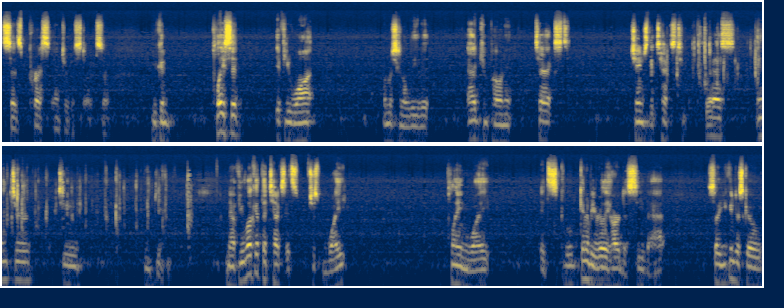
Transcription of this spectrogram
says press enter to start. So you can place it if you want. I'm just going to leave it. Add component, text, change the text to press enter to begin. Now if you look at the text, it's just white plain white, it's going to be really hard to see that. So you can just go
